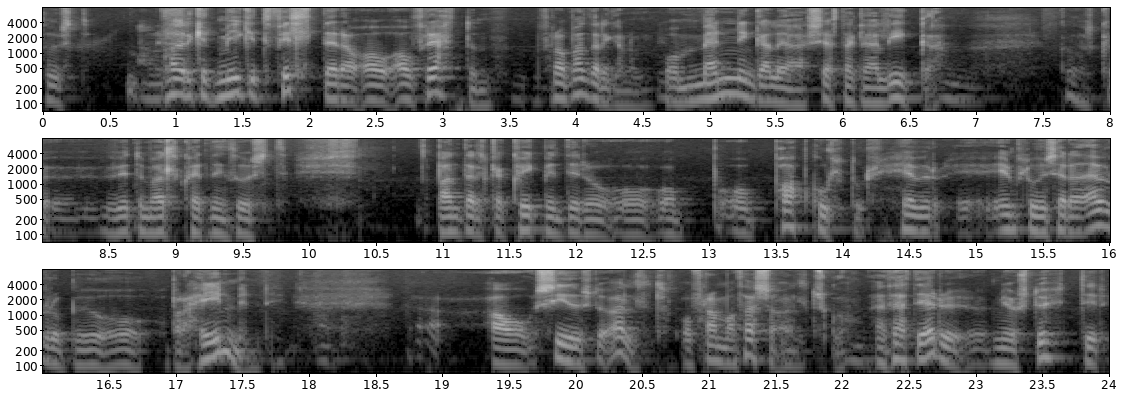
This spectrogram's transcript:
þú veist, það er ekkert mikill filter á, á, á fréttum frá bandaríkanum og menningalega sérstaklega líka. Veist, Við vitum öll hvernig þú veist bandaríska kvikmyndir og, og, popkúltúr hefur influenserað Evrópu og, og bara heiminn á síðustu öld og fram á þessa öld sko. en þetta eru mjög stuttir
